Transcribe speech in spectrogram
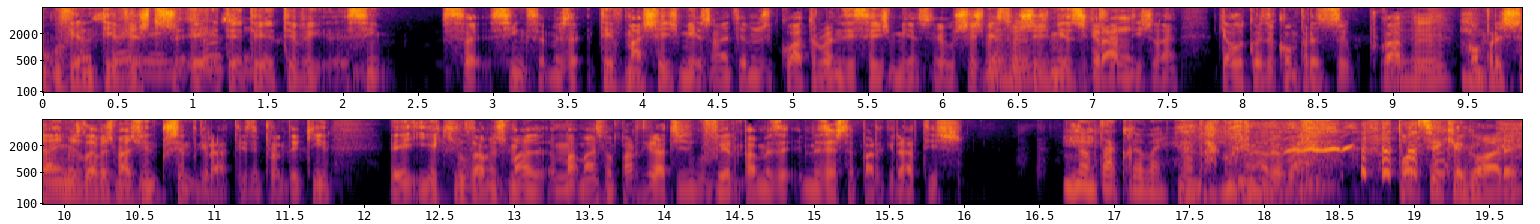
O governo teve estes. eh, te- te- Teve, Sim, se- mas teve mais seis meses, não é? Temos quatro anos e seis meses. Os seis meses são os seis meses grátis, não é? Aquela coisa, compras, por quatro, compras 100, mas levas mais 20% grátis. E pronto, aqui, eh, e aqui levamos mais, mais uma parte grátis do governo, pá, mas, mas esta parte grátis Não está a correr bem. não está a correr nada bem. Pode ser que agora.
